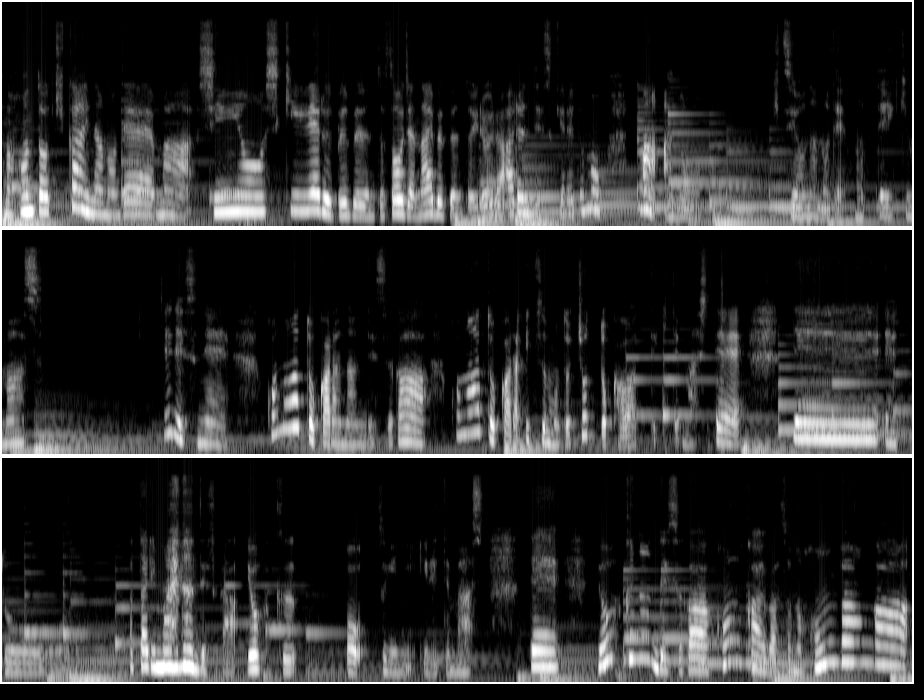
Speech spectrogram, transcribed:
まあ、本当機械なので、まあ、信用しきれる部分とそうじゃない部分といろいろあるんですけれども、まあ、あの必要なので持っていきます。でですね、この後からなんですが、この後からいつもとちょっと変わってきてまして、で、えっと、当たり前なんですが、洋服を次に入れてます。で、洋服なんですが、今回はその本番が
